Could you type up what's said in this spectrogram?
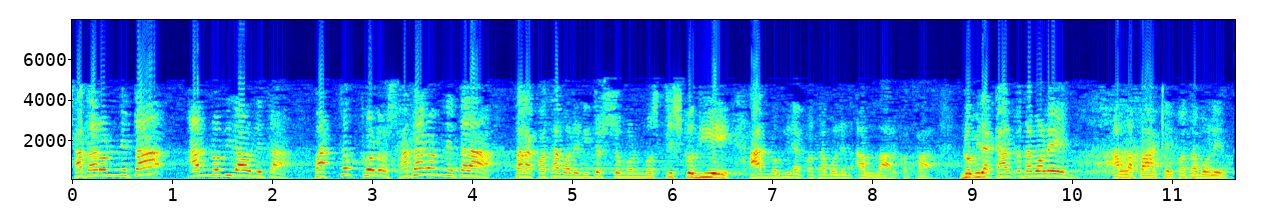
সাধারণ নেতা আর নবীরাও নেতা। পার্থক্য হল সাধারণ নেতারা, তারা কথা বলে নিজস্ব মন মস্তিষ্ক দিয়ে, আর নবীরা কথা বলেন আল্লাহর কথা। নবীরা কার কথা বলেন? আল্লাহ পাকের কথা বলেন।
